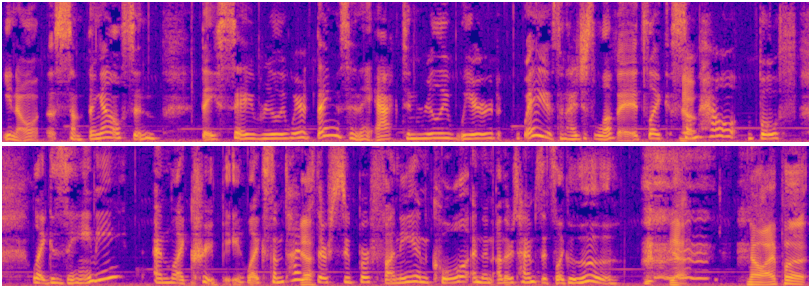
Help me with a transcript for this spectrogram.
you know something else. And they say really weird things and they act in really weird ways. And i just love it. It's like somehow both like zany and like creepy. Like sometimes Yeah. they're super funny and cool and then other times it's like ugh. Yeah. No, I put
